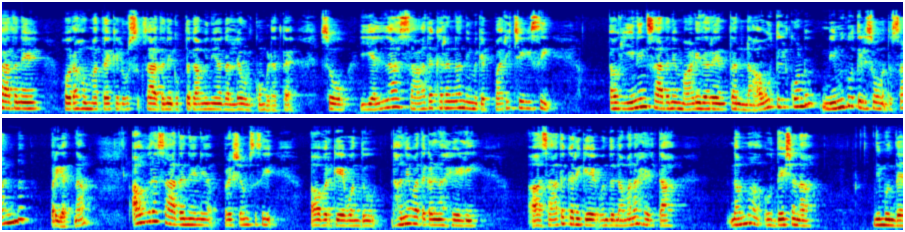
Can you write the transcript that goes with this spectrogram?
ಸಾಧನೆ ಹೊರಹೊಮ್ಮತ್ತೆ ಕೆಲವು ಸಾಧನೆ ಗುಪ್ತಗಾಮಿನಿಯಾಗಲ್ಲೇ ಉಳ್ಕೊಂಡ್ಬಿಡತ್ತೆ ಸೊ ಎಲ್ಲ ಸಾಧಕರನ್ನು ನಿಮಗೆ ಪರಿಚಯಿಸಿ, ಅವ್ರು ಏನೇನು ಸಾಧನೆ ಮಾಡಿದ್ದಾರೆ ಅಂತ ನಾವು ತಿಳ್ಕೊಂಡು ನಿಮಗೂ ತಿಳಿಸೋ ಒಂದು ಸಣ್ಣ ಪ್ರಯತ್ನ. ಅವರ ಸಾಧನೆಯ ಪ್ರಶಂಸಿಸಿ, ಅವರಿಗೆ ಒಂದು ಧನ್ಯವಾದಗಳನ್ನ ಹೇಳಿ, ಆ ಸಾಧಕರಿಗೆ ಒಂದು ನಮನ ಹೇಳ್ತಾ, ನಮ್ಮ ಉದ್ದೇಶನ ನಿಮ್ಮ ಮುಂದೆ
